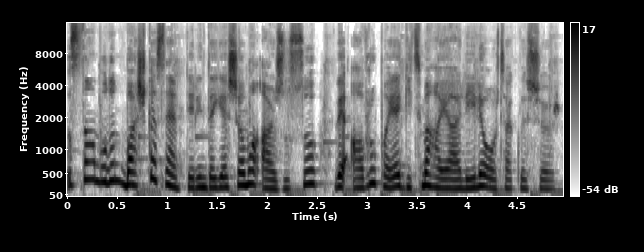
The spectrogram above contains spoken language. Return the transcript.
İstanbul'un başka semtlerinde yaşama arzusu ve Avrupa'ya gitme hayaliyle ortaklaşıyor.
